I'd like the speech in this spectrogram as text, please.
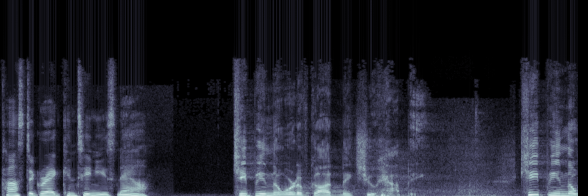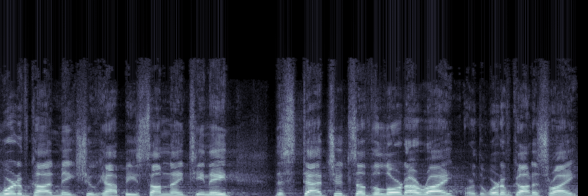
Pastor Greg continues now. Keeping the Word of God makes you happy. Keeping the Word of God makes you happy. Psalm 19:8, the statutes of the Lord are right, or the Word of God is right,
